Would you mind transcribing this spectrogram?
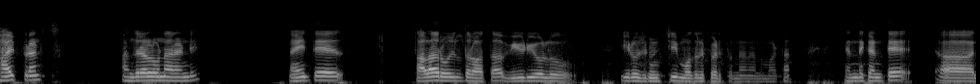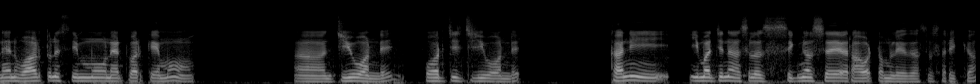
హాయ్ ఫ్రెండ్స్. అందరూ ఎలా ఉన్నారండి? నేనైతే చాలా రోజుల తర్వాత వీడియోలు ఈరోజు నుంచి మొదలు పెడుతున్నాను అనమాట ఎందుకంటే నేను వాడుతున్న సిమ్ నెట్వర్క్ ఏమో జియో అండి. ఫోర్ జీ జియో అండి. కానీ ఈ మధ్యన అసలు సిగ్నల్సే రావటం లేదు అసలు సరిగ్గా.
